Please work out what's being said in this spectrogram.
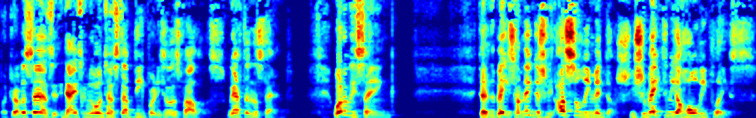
But Rebbe says, now he's going to go into a step deeper, and he says as follows. We have to understand. What are we saying? That the base Hamikdash be asuli migdash. You should make to me a holy place,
